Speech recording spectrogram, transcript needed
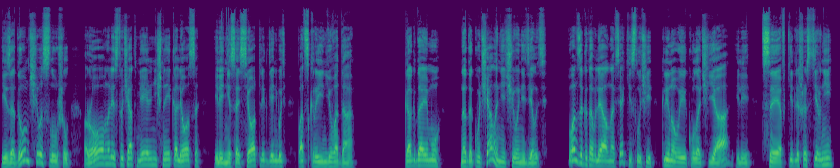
и задумчиво слушал, ровно ли стучат мельничные колеса, или не сосет ли где-нибудь под скрынью вода. Когда ему надокучало ничего не делать, он заготовлял на всякий случай кленовые кулачья или цевки для шестерни,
